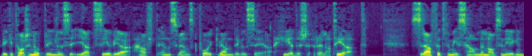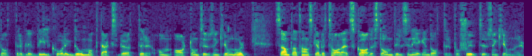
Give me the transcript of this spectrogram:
vilket har sin upprinnelse i att Sevilla haft en svensk pojkvän, det vill säga hedersrelaterat. Straffet för misshandeln av sin egen dotter blev villkorlig dom och dagsböter om 18 000 kronor samt att han ska betala ett skadestånd till sin egen dotter på 7 000 kronor.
